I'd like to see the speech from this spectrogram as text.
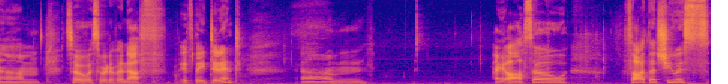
Um, so it was sort of enough if they didn't. Um, I also thought that she was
